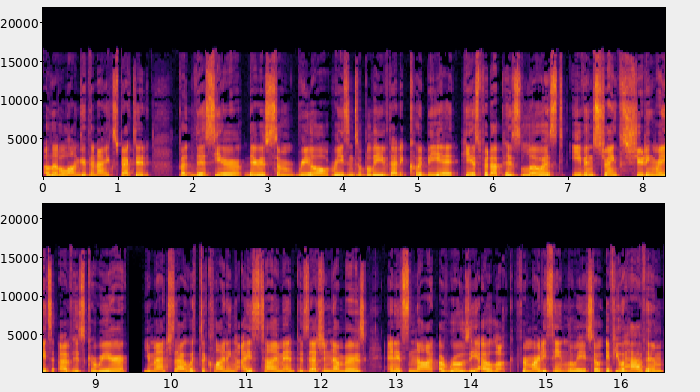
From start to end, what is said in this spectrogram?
a little longer than I expected. But this year, there is some real reason to believe that it could be it. He has put up his lowest even strength shooting rates of his career. You match that with declining ice time and possession numbers, and it's not a rosy outlook for Marty St. Louis. So if you have him,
